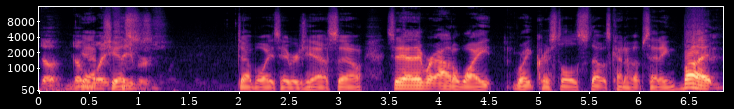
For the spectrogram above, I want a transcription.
Du- double Yeah, white has- sabers. Double white sabers. Yeah. So so yeah, they were out of white white crystals. That was kind of upsetting, but. Okay.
